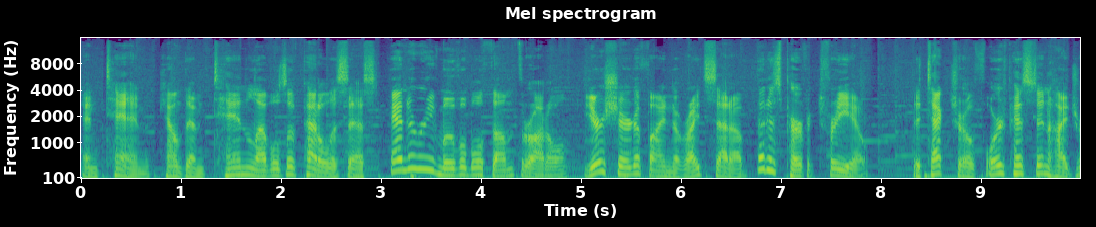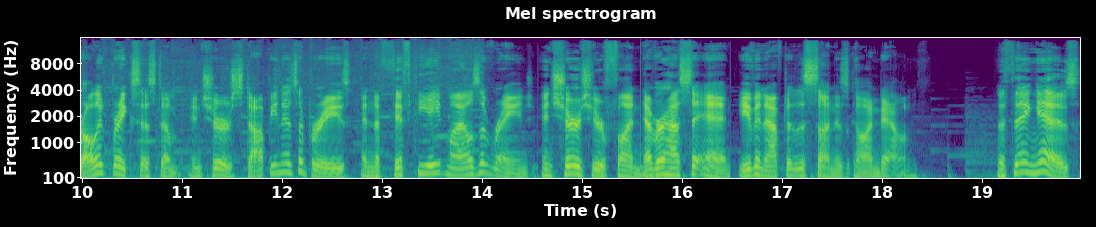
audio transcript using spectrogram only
and 10, count them 10 levels of pedal assist, and a removable thumb throttle, you're sure to find the right setup that is perfect for you. The Tektro 4-piston hydraulic brake system ensures stopping is a breeze, and the 58 miles of range ensures your fun never has to end, even after the sun has gone down. The thing is,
